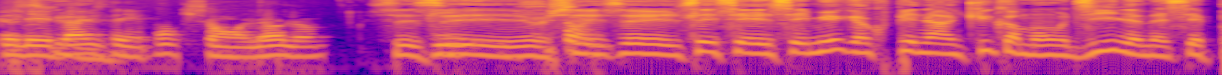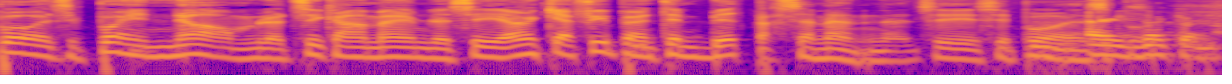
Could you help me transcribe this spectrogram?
les baisses d'impôts qui sont là, là. C'est mieux qu'un coupé dans le cul, comme on dit, là, mais c'est pas c'est pas énorme, là, quand même. C'est un café et un Timbit par semaine. C'est pas, mm. Exactement.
